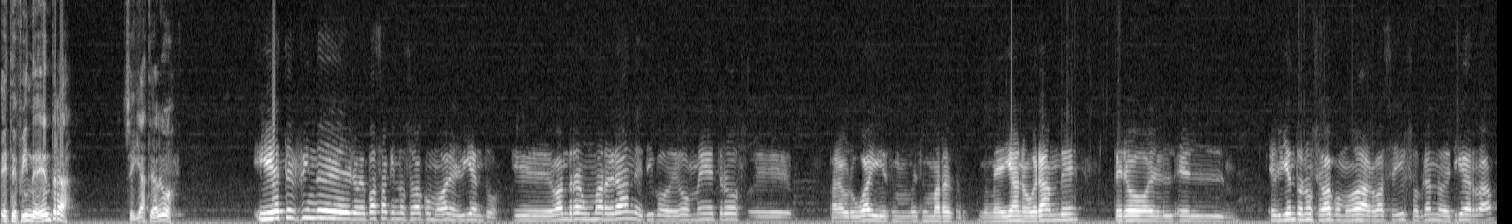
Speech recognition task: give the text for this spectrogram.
¿Este fin de entra? ¿Chequeaste algo? Y este fin de lo que pasa es que no se va a acomodar el viento. Eh, va a entrar un mar grande, tipo de 2 metros. Eh, para Uruguay es un, es un, mar mediano grande, pero el, el, el, viento no se va a acomodar, va a seguir soplando de tierra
